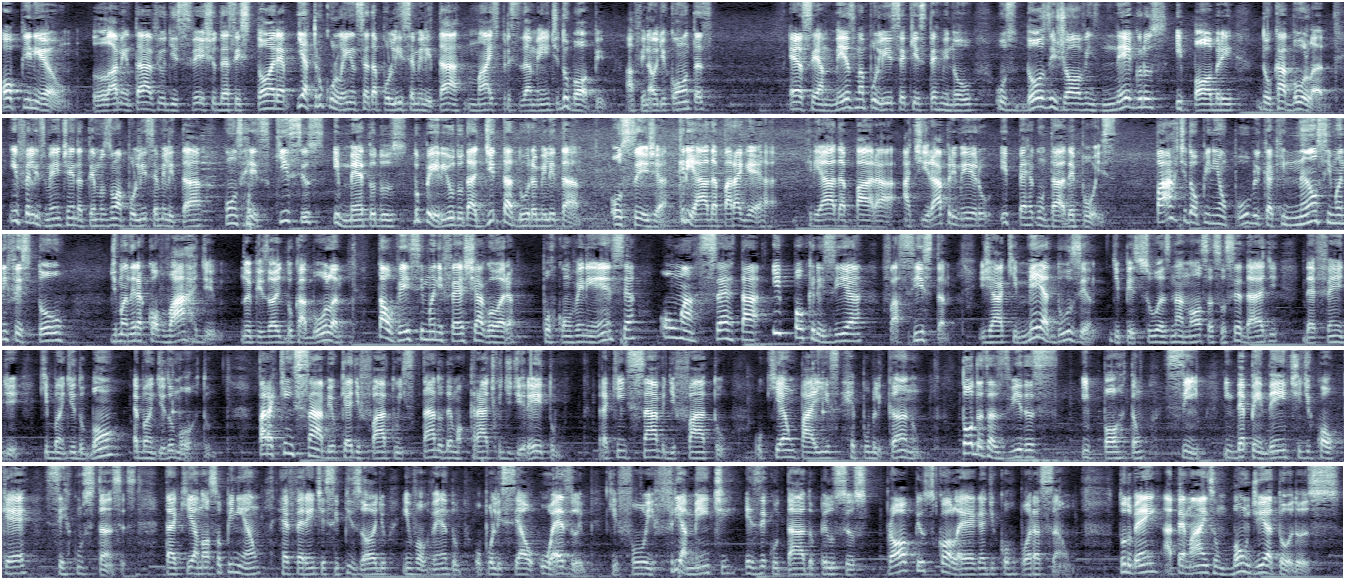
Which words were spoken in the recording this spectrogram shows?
Opinião: Lamentável desfecho dessa história e a truculência da Polícia Militar, mais precisamente do BOP. Afinal de contas, essa é a mesma polícia que exterminou os 12 jovens negros e pobres do Cabula. Infelizmente, ainda temos uma polícia militar com os resquícios e métodos do período da ditadura militar, ou seja, criada para a guerra, criada para atirar primeiro e perguntar depois. Parte da opinião pública que não se manifestou de maneira covarde no episódio do Cabula talvez se manifeste agora, por conveniência ou uma certa hipocrisia fascista, já que meia dúzia de pessoas na nossa sociedade defende que bandido bom é bandido morto. Para quem sabe o que é de fato um Estado democrático de direito, para quem sabe de fato o que é um país republicano, todas as vidas importam sim, independente de qualquer circunstâncias. Está aqui a nossa opinião referente a esse episódio envolvendo o policial Wesley, que foi friamente executado pelos seus próprios colegas de corporação. Tudo bem? Até mais, um bom dia a todos.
